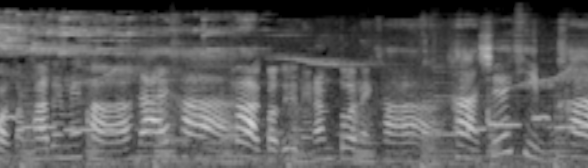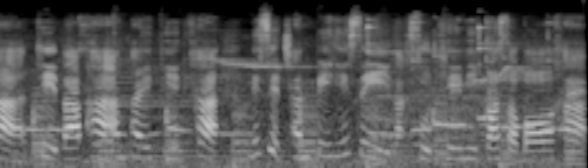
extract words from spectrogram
ขอสัมภาษณ์ได้ไหมคะ ได้ค่ะ ค่ะ ก่อนอื่นแนะนำตัวหน่อยค่ะ ค่ะ ชื่อขิมค่ะ ถีตาภาอันไพพิษค่ะ นิสิตชั้นปีที่ 4 หลักสูตรเคมีกศบค่ะ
